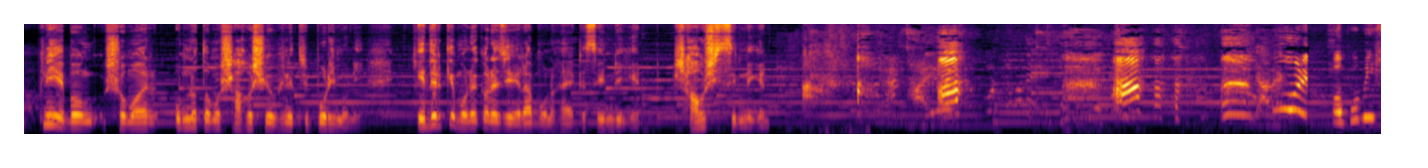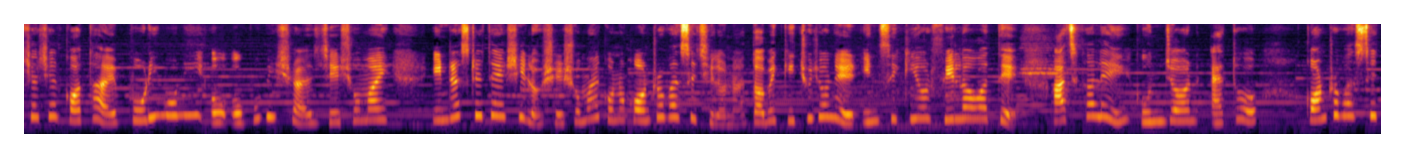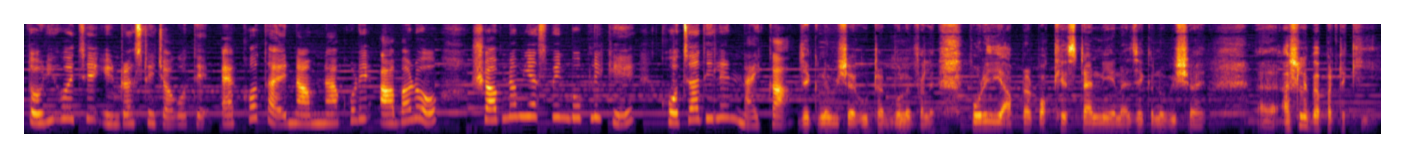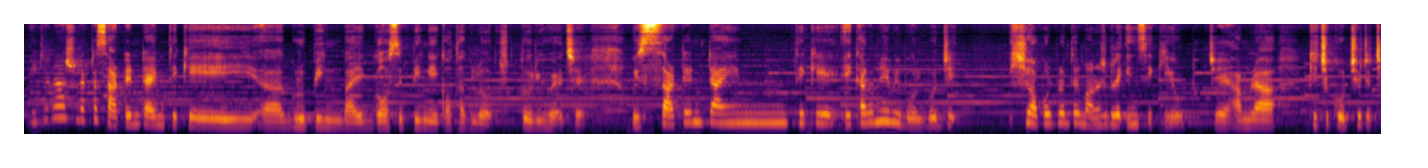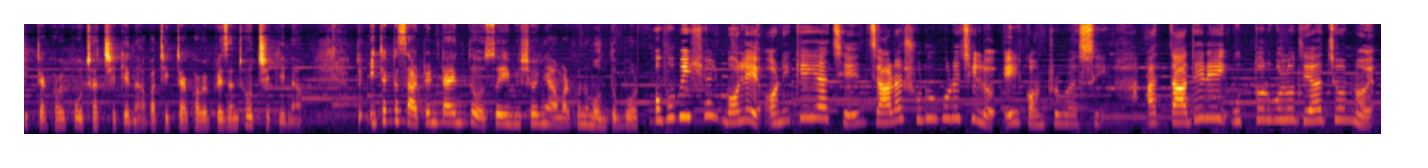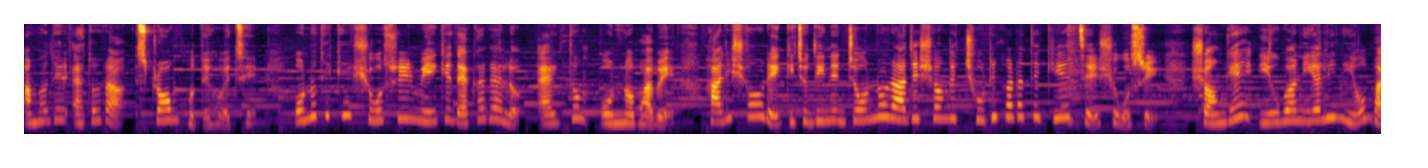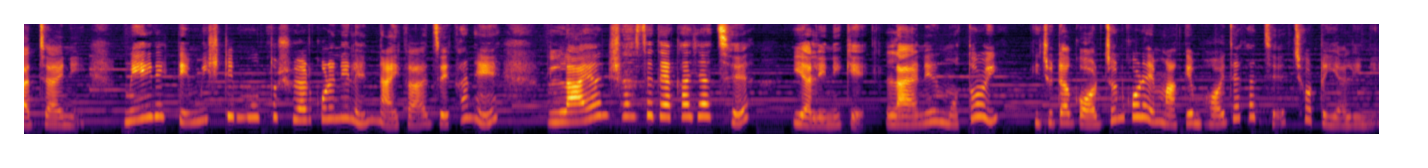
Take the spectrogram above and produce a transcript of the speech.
আপনি এবং সময়ের অন্যতম সাহসী অভিনেত্রী পরিমণি, এদেরকে মনে করে যে এরা মনে হয় একটা সিন্ডিকেট সাহসী সিন্ডিকেট অপু বিশ্বাসের কথায় পরিমণি ও অপু বিশ্বাস যে সময় ইন্ডাস্ট্রিতে এসেছিল, সে সময় কোনো কন্ট্রোভার্সি ছিল না। তবে কিছু জনের ইনসিকিওর ফিল হওয়াতে আজকাল এই গুঞ্জন এত কন্ট্রোভার্সি তৈরি হয়েছে ইন্ডাস্ট্রি জগতে। এক কথায় নাম না করে আবারও শবনম ইয়াসমিন বুবলিকে খোঁচা দিলেন নায়িকা। যে কোনো বিষয়ে হুটহাট বলে ফেলে। পরি আপনার পক্ষে স্ট্যান্ড নিয়ে নেয় যে কোনো বিষয়ে। আসলে ব্যাপারটা কি? এটা না আসলে একটা সার্টেন টাইম থেকে এই গ্রুপিং বা এই গসিপিং এই কথাগুলো তৈরি হয়েছে। ওই সার্টেন টাইম থেকে এই কারণে আমি বলব যে সে অপর প্রান্তের মানুষগুলো ইনসিকিউর যে আমরা কিছু করছি ওটা ঠিকঠাকভাবে পৌঁছাচ্ছে কিনা বা ঠিকঠাকভাবে প্রেজেন্ট হচ্ছে কিনা। তো এটা একটা সার্টেন টাইম তো সো এই বিষয় নিয়ে আমার কোনো মন্তব্য অপু বিশ্বাস বলে অনেকেই আছে যারা শুরু করেছিল এই কন্ট্রোভার্সি আর তাদের এই উত্তরগুলো দেওয়ার জন্যই আমাদের এতটা স্ট্রং হতে হয়েছে। অন্যদিকে শুভশ্রীর মেয়েকে দেখা গেল একদম অন্যভাবে। হালি শহরে কিছু দিনের জন্য রাজের সঙ্গে ছুটি কাটাতে গিয়েছে শুভশ্রী সঙ্গে ইউবান ইয়ালিনিও বাদ যায়নি। মেয়ের একটি মিষ্টি মুহূর্ত শেয়ার করে নিলেন নায়িকা, যেখানে লায়ন সাজতে দেখা যাচ্ছে ইয়ালিনীকে। লায়নের মতোই কিছুটা গর্জন করে মাকে ভয় দেখাচ্ছে ছোট ইয়ালিনী।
